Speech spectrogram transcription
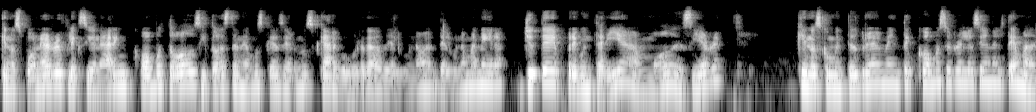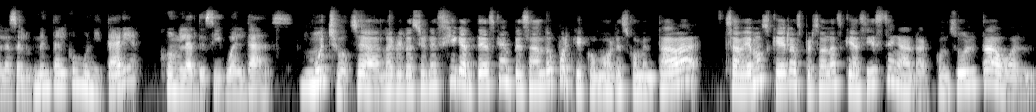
que nos pone a reflexionar en cómo todos y todas tenemos que hacernos cargo, ¿verdad? De alguna, de alguna manera. Yo te preguntaría a modo de cierre que nos comentes brevemente cómo se relaciona el tema de la salud mental comunitaria con las desigualdades? Mucho, o sea, la relación es gigantesca, empezando porque, como les comentaba, sabemos que las personas que asisten a la consulta o, al,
